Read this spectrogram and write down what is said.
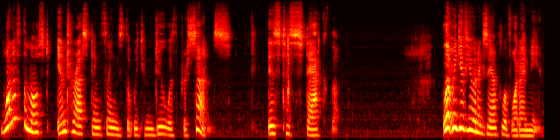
One of the most interesting things that we can do with percents is to stack them. Let me give you an example of what I mean.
